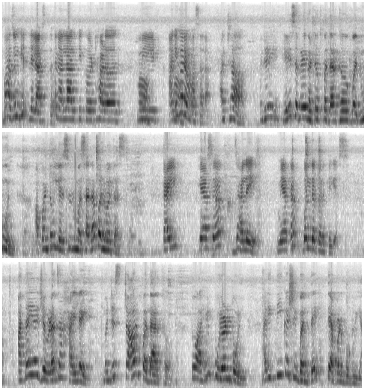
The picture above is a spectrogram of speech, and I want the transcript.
भाजून घेतलेलं असतं. ना लाल तिखट हळद हा. मीठ आणि हा. गरम मसाला. अच्छा. म्हणजे हे सगळे घटक पदार्थ बनवून आपण तो येसूर मसाला बनवत असतो. ताई हे असं झालंय. मी आता बंद करते गॅस. आता या जेवणाचा हायलाईट म्हणजे स्टार पदार्थ तो आहे पुरणपोळी. आणि ती कशी बनते ते आपण बघूया.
